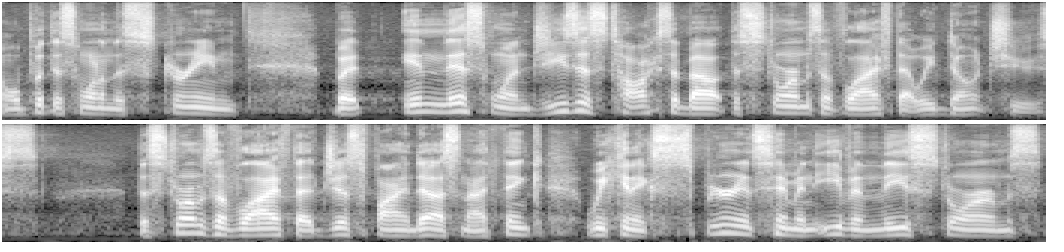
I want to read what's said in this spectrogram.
we'll put this one on the screen. But in this one, Jesus talks about the storms of life that we don't choose, the storms of life that just find us. And I think we can experience him in even these storms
